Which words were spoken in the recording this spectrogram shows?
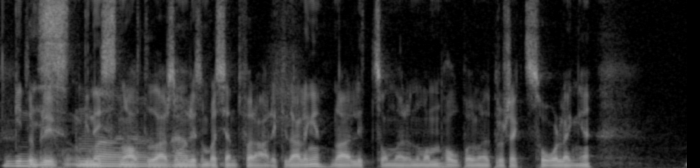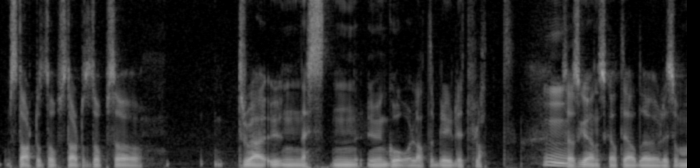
Det blir Gnisten, Gnisten og alt det der som ja. liksom bare kjent for, er ikke der lenger. Det er litt sånn der når man holder på med et prosjekt så lenge, start og stopp, start og stopp, så tror jeg nesten uunngåelig at det blir litt flatt. Mm. Så jeg skulle ønske at de hadde liksom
